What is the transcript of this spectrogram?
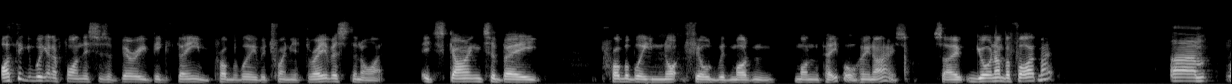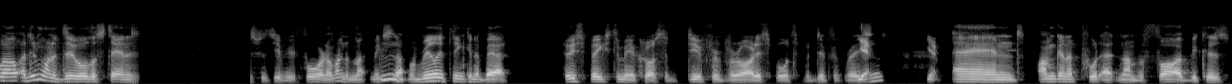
I think we're going to find this is a very big theme, probably between the three of us tonight. It's going to be probably not filled with modern modern people. Who knows? So, you're number five, mate. Um, well, I didn't want to do all the standards this with you before, and I wanted to mix mm. it up. I'm really thinking about who speaks to me across a different variety of sports for different reasons. Yep. yep. And I'm going to put at number five because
